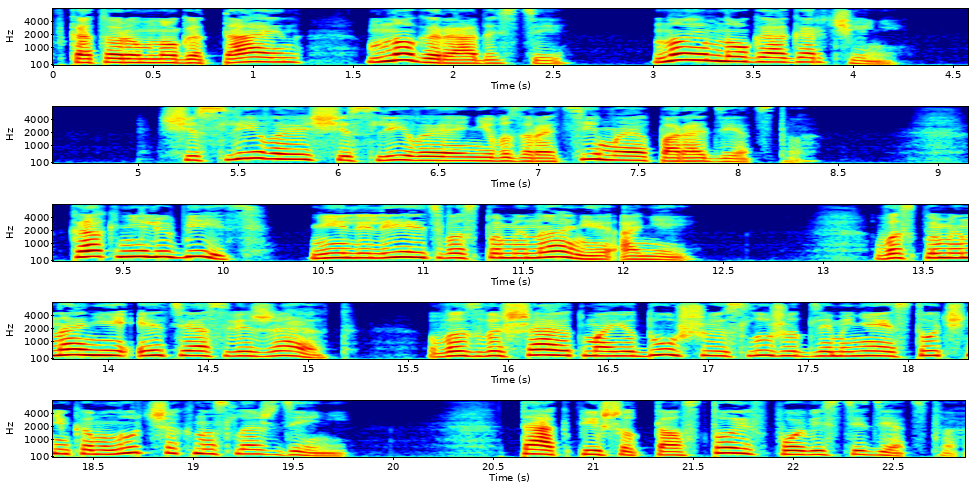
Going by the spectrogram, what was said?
в котором много тайн, много радостей, но и много огорчений. Счастливая, счастливая, невозвратимая пора детства. Как не любить, не лелеять воспоминания о ней? Воспоминания эти освежают, возвышают мою душу и служат для меня источником лучших наслаждений. Так пишет Толстой в повести детства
